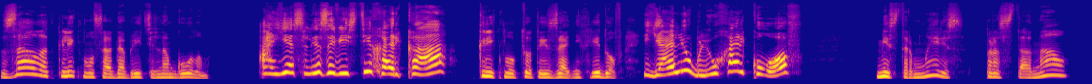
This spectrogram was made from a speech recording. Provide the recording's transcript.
Зал откликнулся одобрительным гулом. «А если завести хорька?» — крикнул кто-то из задних рядов. «Я люблю хорьков!» Мистер Мэрис простонал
